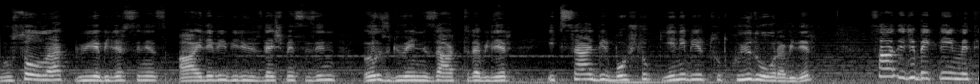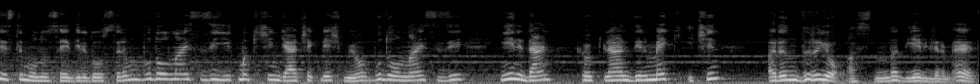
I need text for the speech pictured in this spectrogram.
ruhsal olarak büyüyebilirsiniz. Ailevi bir yüzleşme sizin özgüveninizi arttırabilir. İçsel bir boşluk yeni bir tutkuyu doğurabilir. Sadece bekleyin ve teslim olun sevgili dostlarım. Bu dolunay sizi yıkmak için gerçekleşmiyor. Bu dolunay sizi yeniden köklendirmek için arındırıyor aslında diyebilirim. Evet.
